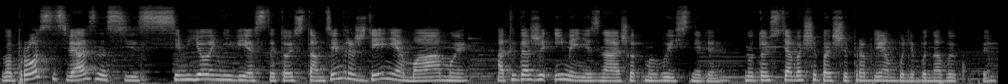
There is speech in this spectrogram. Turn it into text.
Вопросы связаны с, с семьей невесты. То есть там день рождения мамы, а ты даже имя не знаешь, как мы выяснили. Ну, то есть у тебя вообще большие проблемы были бы на выкупе.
